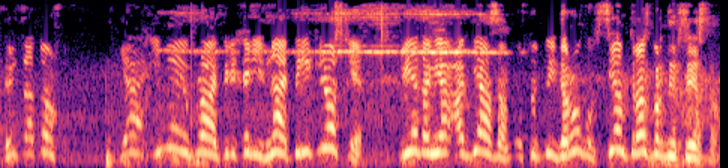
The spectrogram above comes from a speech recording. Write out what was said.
говорится о том, что я имею право переходить на перекрестке, при этом я обязан уступить дорогу всем транспортным средствам.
